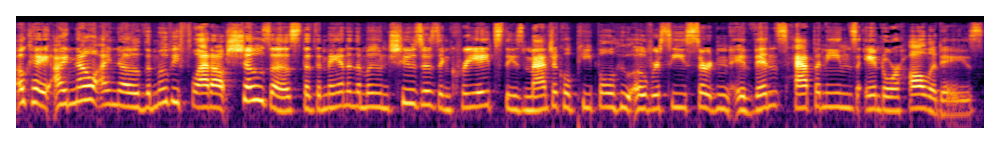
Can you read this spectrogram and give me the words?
Okay, I know, I know, the movie flat out shows us that the man in the moon chooses and creates these magical people who oversee certain events, happenings, and or holidays.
